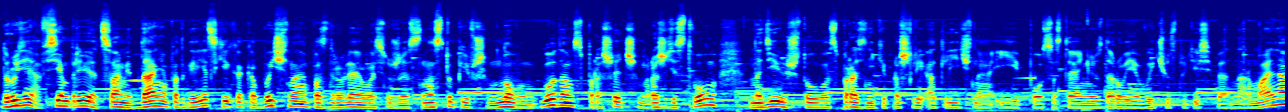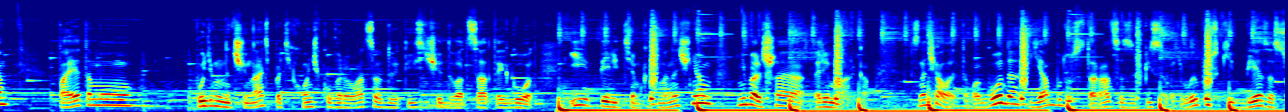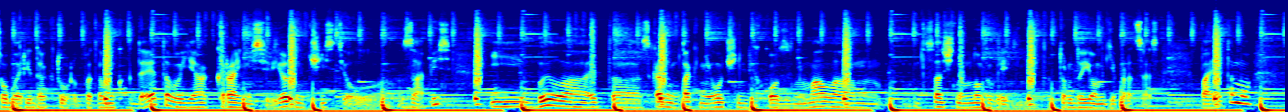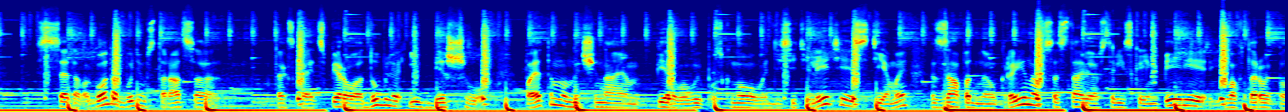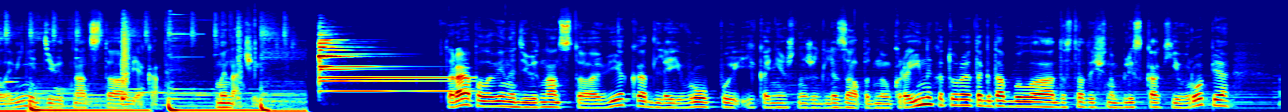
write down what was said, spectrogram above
Друзья, всем привет! С вами Даня Подгаецкий, как обычно. Поздравляю вас уже с наступившим Новым Годом, с прошедшим Рождеством. Надеюсь, что у вас праздники прошли отлично и по состоянию здоровья вы чувствуете себя нормально. Поэтому будем начинать потихонечку вырываться в 2020 год. И перед тем, как мы начнем, небольшая ремарка. С начала этого года я буду стараться записывать выпуски без особой редактуры, потому как до этого я крайне серьезно чистил запись, и было это, скажем так, не очень легко, занимало достаточно много времени, это трудоемкий процесс. Поэтому с этого года будем стараться, так сказать, с первого дубля и без швов. Поэтому начинаем первый выпуск нового десятилетия с темы «Западная Украина в составе Австрийской империи во второй половине 19 века». Мы начали. Вторая половина 19 века для Европы и, конечно же, для Западной Украины, которая тогда была достаточно близка к Европе,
